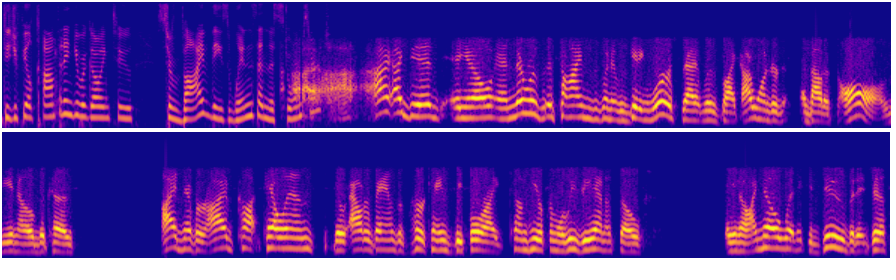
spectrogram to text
did you feel confident you were going to survive these winds and the storm surge? I, I did, you know, and there was times when it was getting worse that it was like I wondered about us all, you know, because I'd never, I've caught tail ends, the outer bands of hurricanes before I come here from Louisiana. So, you know, I know what it could do, but it just,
